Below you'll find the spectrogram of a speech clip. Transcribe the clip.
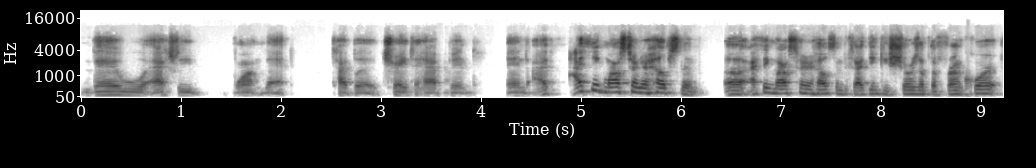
they will actually want that type of trade to happen. And I, I think Miles Turner helps them Uh, I think Miles Turner helps him because I think he shores up the front court.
